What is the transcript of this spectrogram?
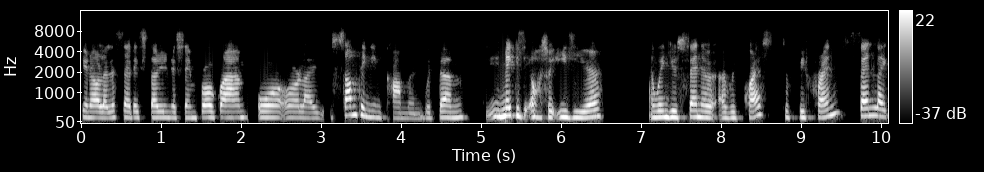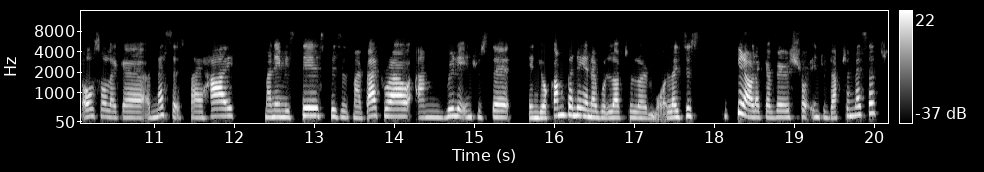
you know like let's say they study in the same program or or like something in common with them. It makes it also easier and when you send a, a request to be friends send like also like a, a message like hi my name is this this is my background i'm really interested in your company and i would love to learn more. Like just you know like a very short introduction message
